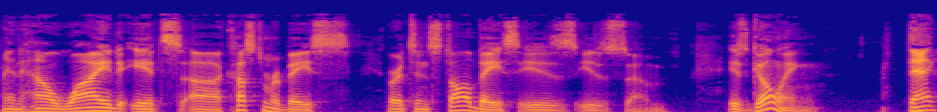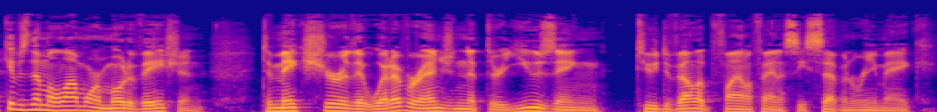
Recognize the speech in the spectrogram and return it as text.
and how wide its uh, customer base or its install base is is um, is going, that gives them a lot more motivation to make sure that whatever engine that they're using to develop Final Fantasy VII Remake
